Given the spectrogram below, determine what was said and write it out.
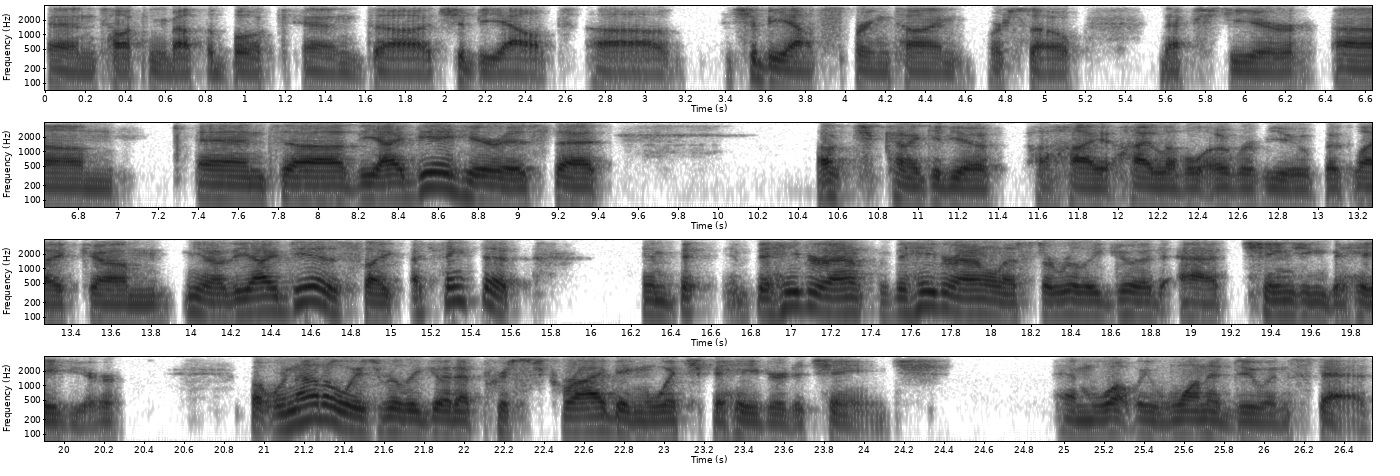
and talking about the book, and uh, it should be out uh, it should be out springtime or so next year. Um, and uh, the idea here is that I'll kind of give you a, a, high high level overview, but like um, you know, the idea is like I think that in, behavior behavior analysts are really good at changing behavior, but we're not always really good at prescribing which behavior to change and what we want to do instead,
